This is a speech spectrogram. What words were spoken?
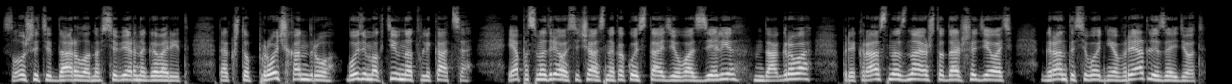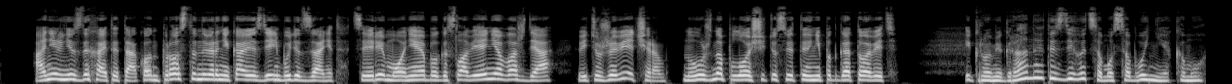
«Слушайте, Дарла, она все верно говорит. Так что прочь хандру, будем активно отвлекаться. Я посмотрела сейчас, на какой стадии у вас зелье, Дагрова. Прекрасно знаю, что дальше делать. Гранта сегодня вряд ли зайдет. Аниль, не вздыхай ты так, он просто наверняка весь день будет занят. Церемония благословения вождя. Ведь уже вечером. Нужно площадь у святыни подготовить. И кроме Грана это сделать, само собой, некому.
